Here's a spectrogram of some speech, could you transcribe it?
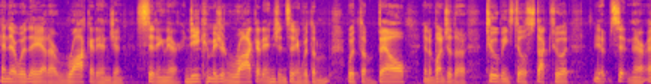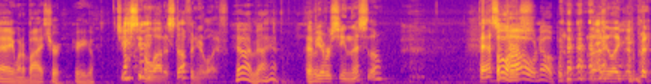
and there was they had a rocket engine sitting there, decommissioned rocket engine sitting with the with the bell and a bunch of the tubing still stuck to it, you know, sitting there. Hey, you want to buy it? Sure, here you go. So you've seen a lot of stuff in your life. Yeah, I have. Have you ever seen this though? Passengers. Oh, oh no! I mean, uh, like, but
